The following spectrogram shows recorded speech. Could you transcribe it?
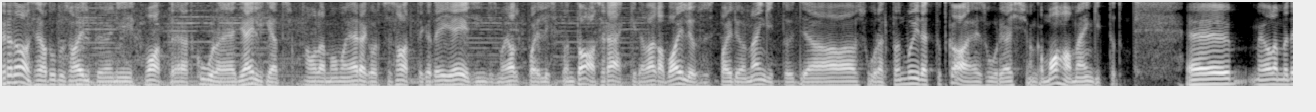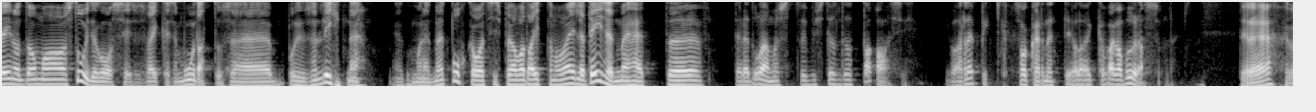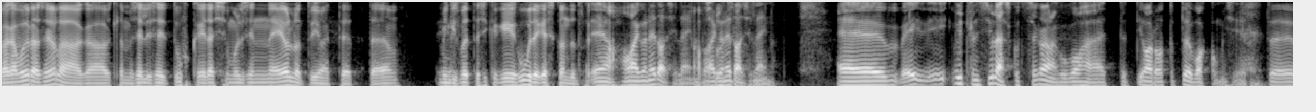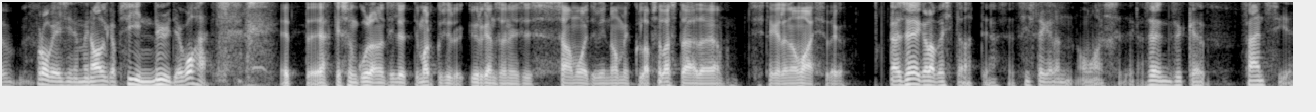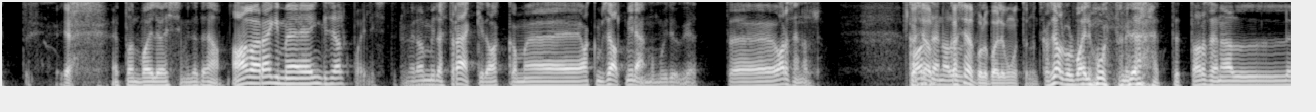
tere taas, head Uduse Albioni vaatajad, kuulajad, jälgijad. oleme oma järjekordse saatega teie ees, Inglismaa jalgpallist on taas rääkida väga palju, sest palju on mängitud ja suurelt on võidetud ka ja suuri asju on ka maha mängitud. Me oleme teinud oma stuudiokoosseisus väikese muudatuse, põhjus on lihtne, kui mõned mehed puhkavad, siis peavad aitama välja teised mehed, tere tulemast, võib vist öelda tagasi, Ivar Lepik, Sokernet ei ole ikka väga võõras sulle. Tere jah, väga võõras ei ole, aga ütleme, selliseid uhkeid asju mul siin ei olnud viimati, et mingis mõttes ikkagi uude keskkonda tuleks. jah, aeg on edasi läinud, aeg on edasi läinud. Ütlen siis üleskutse ka nagu kohe, et, et Ivar ootab tööpakkumisi, et proovi esinemine algab siin, nüüd ja kohe. et jah, kes on kuulanud hiljuti Markus Jürgensoni, siis samamoodi viin hommikul lapse lasteaeda ja siis tegelen oma asjadega. see kõlab hästi alati jah, et siis tegelen oma asjadega, see on niisugune fancy, et yeah. et on palju asju, mida teha. aga räägime Inglise jalgpallist, et meil on millest rääkida, hakkame, hakkame sealt minema muidugi, et äh, Arsenal ka seal ka seal pole palju muutunud? ka seal pole palju muutunud jah, et, et Arsenal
